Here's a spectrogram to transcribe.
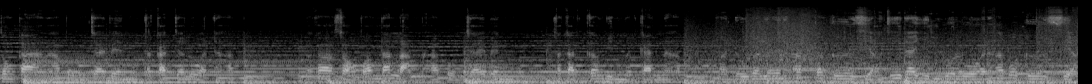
ตรงกลางนะครับ ผมใช้เป็นสกัดจรวดนะครับ แล้วก็สองป้อมด้านหลังนะครับ ผมใช้เป็นสกัดเครื่องบินเหมือนกันนะครับ มาดูกันเลยนะครับก็คือเสียงที่ได้ยินรัวๆนะครับ ก็คือเสียง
